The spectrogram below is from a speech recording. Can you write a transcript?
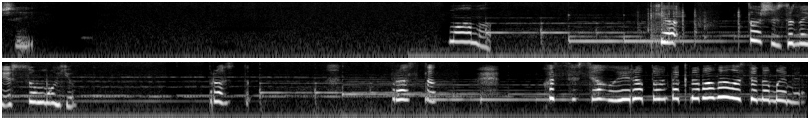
Чи. Мама. Я теж за нею сумую. Просто. Просто. Оце взяло і раптом так навалилося на мене.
